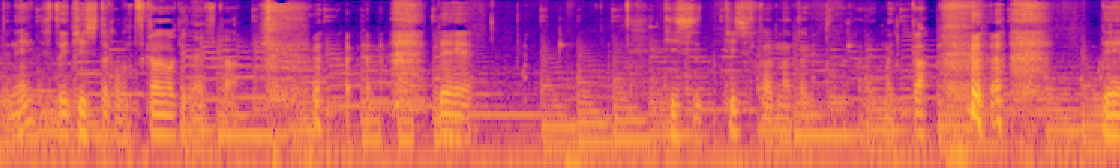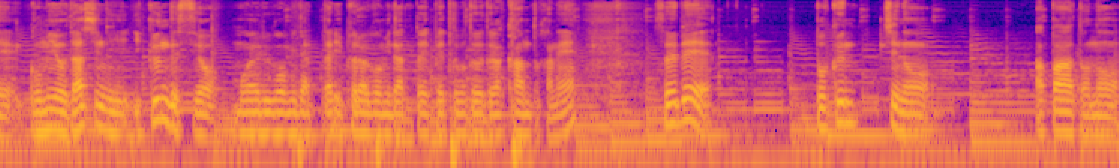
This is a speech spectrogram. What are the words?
でね、普通にティッシュとかも使うわけじゃないですか。で、ティッシュ、ティッシュとかなんか、まあいっか。で、ゴミを出しに行くんですよ。燃えるゴミだったり、プラゴミだったり、ペットボトルとか缶とかね。それで、僕んちのアパートの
